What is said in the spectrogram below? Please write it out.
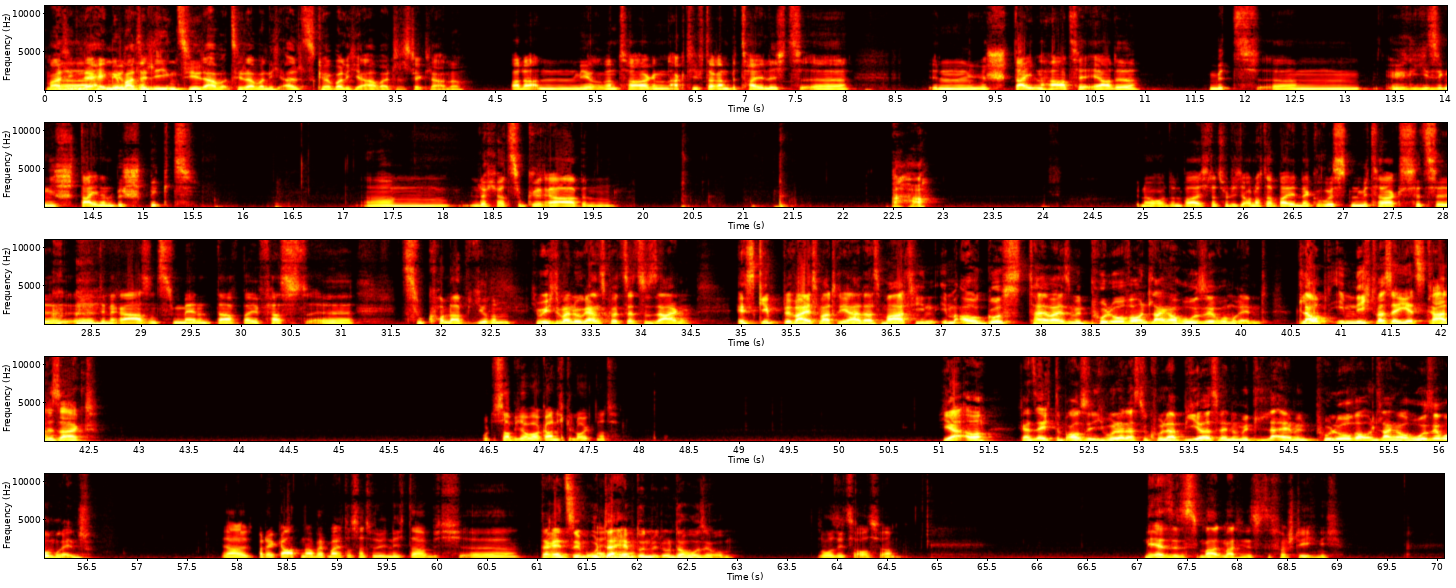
Martin, in Äh, der Hängematte liegen zählt aber, zählt aber nicht als körperliche Arbeit, das ist ja klar, ne? war da an mehreren Tagen aktiv daran beteiligt, äh, in steinharte Erde mit ähm, riesigen Steinen bespickt ähm, Löcher zu graben. Aha. Genau, dann war ich natürlich auch noch dabei, in der größten Mittagshitze äh, den Rasen zu mähen und dabei fast äh, zu kollabieren. Ich möchte mal nur ganz kurz dazu sagen. Es gibt Beweismaterial, dass Martin im August teilweise mit Pullover und langer Hose rumrennt. Glaubt ihm nicht, was er jetzt gerade sagt. Gut, das habe ich aber gar nicht geleugnet. Ja, aber ganz ehrlich, du brauchst dich nicht wundern, dass du kollabierst, wenn du mit, äh, mit Pullover und langer Hose rumrennst. Ja, bei der Gartenarbeit mache ich das natürlich nicht, da habe ich, äh, Da rennst du im Unterhemd und mit Unterhose rum. so sieht's aus, ja. Nee, also das, Mar- Martin, das, das verstehe ich nicht.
